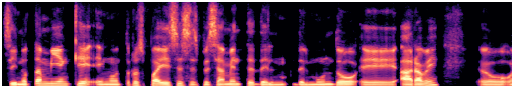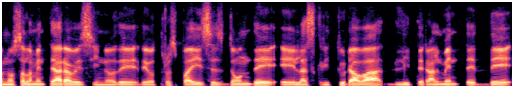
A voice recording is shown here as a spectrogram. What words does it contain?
sino también que en otros países, especialmente del, mundo eh, árabe, o, no solamente árabe, sino de otros países donde la escritura va literalmente de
